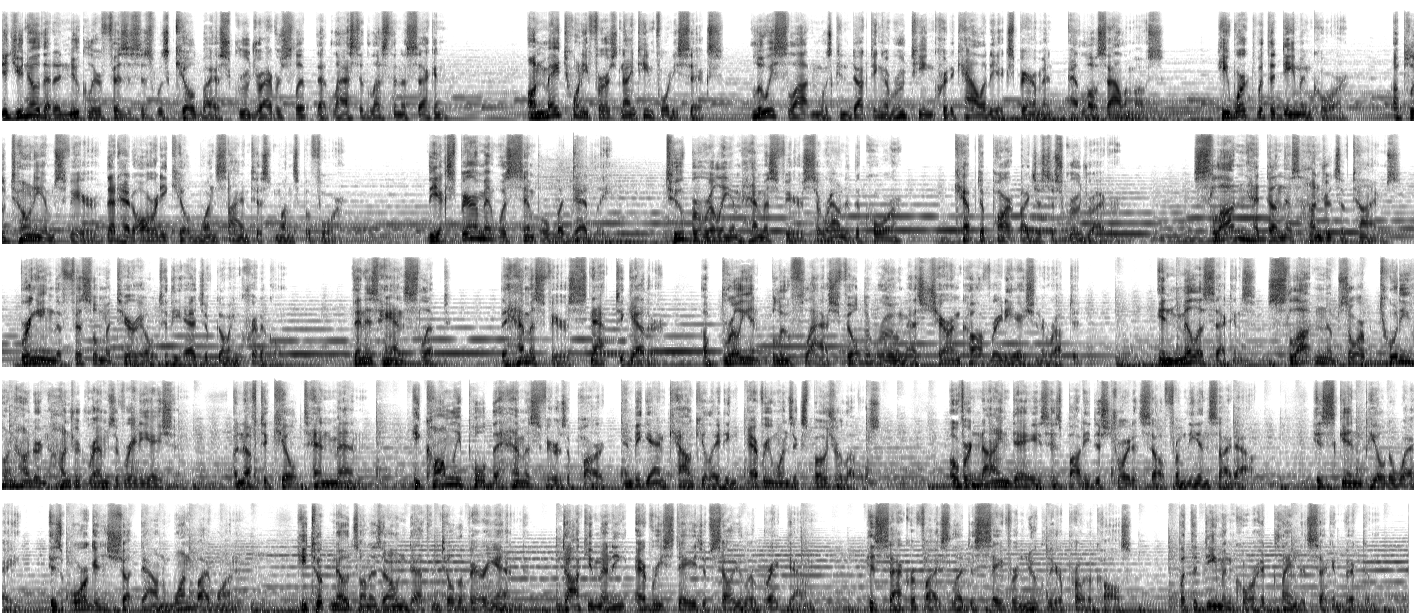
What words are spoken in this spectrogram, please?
Did you know that a nuclear physicist was killed by a screwdriver slip that lasted less than a second? On May 21, 1946, Louis Slotin was conducting a routine criticality experiment at Los Alamos. He worked with the Demon Core, a plutonium sphere that had already killed one scientist months before. The experiment was simple but deadly. Two beryllium hemispheres surrounded the core, kept apart by just a screwdriver. Slotin had done this hundreds of times, bringing the fissile material to the edge of going critical. Then his hand slipped. The hemispheres snapped together. A brilliant blue flash filled the room as Cherenkov radiation erupted. In milliseconds, Slotin absorbed 2100 rems of radiation, enough to kill 10 men. He calmly pulled the hemispheres apart and began calculating everyone's exposure levels. Over nine days, his body destroyed itself from the inside out. His skin peeled away, his organs shut down one by one. He took notes on his own death until the very end, documenting every stage of cellular breakdown. His sacrifice led to safer nuclear protocols, but the Demon Core had claimed its second victim.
